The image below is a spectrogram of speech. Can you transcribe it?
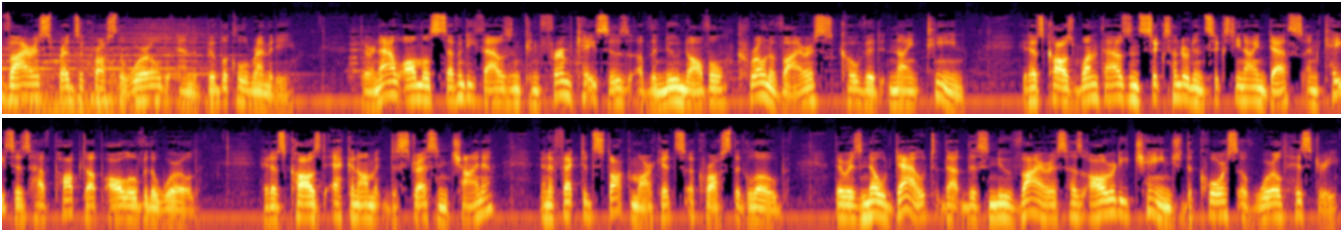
virus spreads across the world and the biblical remedy. There are now almost 70,000 confirmed cases of the new novel coronavirus, COVID 19. It has caused 1,669 deaths, and cases have popped up all over the world. It has caused economic distress in China and affected stock markets across the globe. There is no doubt that this new virus has already changed the course of world history,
